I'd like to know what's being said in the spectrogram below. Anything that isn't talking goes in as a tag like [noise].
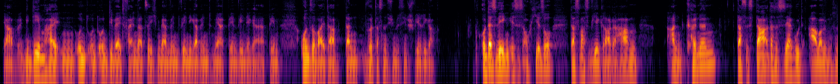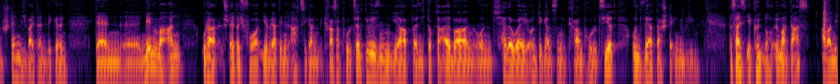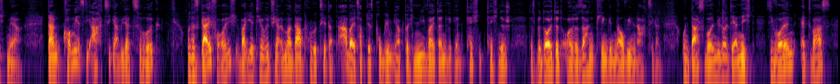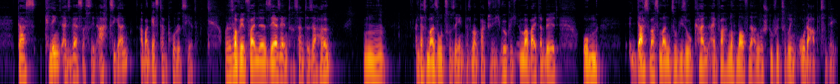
ja, Gegebenheiten und, und, und, die Welt verändert sich, mehr Wind, weniger Wind, mehr Erdbeben, weniger Erdbeben und so weiter, dann wird das natürlich ein bisschen schwieriger. Und deswegen ist es auch hier so, das, was wir gerade haben an Können, das ist da, das ist sehr gut, aber wir müssen ständig weiterentwickeln. Denn äh, nehmen wir mal an, oder stellt euch vor, ihr wärt in den 80ern krasser Produzent gewesen. Ihr habt, weiß nicht, Dr. Alban und Hathaway und die ganzen Kram produziert und wärt da stecken geblieben. Das heißt, ihr könnt noch immer das, aber nicht mehr. Dann kommen jetzt die 80er wieder zurück und das ist geil für euch, weil ihr theoretisch ja immer da produziert habt. Aber jetzt habt ihr das Problem, ihr habt euch nie weiterentwickelt technisch. Das bedeutet, eure Sachen klingen genau wie in den 80ern. Und das wollen die Leute ja nicht. Sie wollen etwas, das klingt, als wäre es aus den 80ern, aber gestern produziert. Und das ist auf jeden Fall eine sehr, sehr interessante Sache, hm, das mal so zu sehen, dass man praktisch sich wirklich immer weiterbildet, um das, was man sowieso kann, einfach nochmal auf eine andere Stufe zu bringen oder abzudaten.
